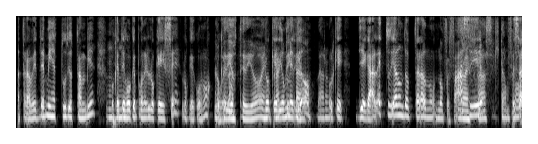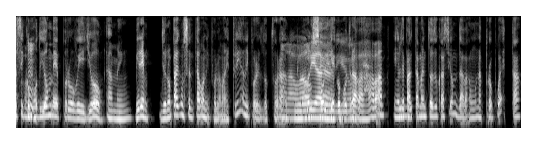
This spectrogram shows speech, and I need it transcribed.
A través de mis estudios también, porque tengo que poner lo que sé, lo que conozco. Lo que Dios te dio. lo que Dios me dio. Porque llegar a estudiar un doctorado no, fue fácil. No es fácil tampoco. Fue fácil como Dios me proveyó. Amén. Miren, yo no pagué un centavo ni por la maestría ni por el doctorado. Gloria porque como trabajaba en el Departamento de Educación, daban unas propuestas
